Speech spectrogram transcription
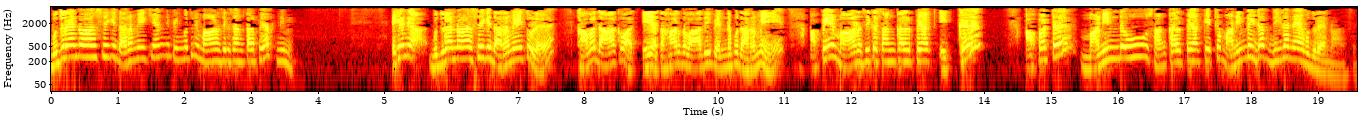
බුදුරයන් වහන්සේගේ ධර්මයේ කියන්නේ පින්වතුනි මානසික සංකල්පයක් නෙමෙයි. ඒ කියන්නේ බුදුරන් වහන්සේගේ ධර්මයේ තුල කවදාකවත් ඒ යථාර්ථවාදී පෙන්නපු ධර්මයේ අපේ මානසික සංකල්පයක් එක අපට මනින්න වූ සංකල්පයක් එක්ක මනින්න ඉඩක් දීලා නෑ බුදුරයන් වහන්සේ.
